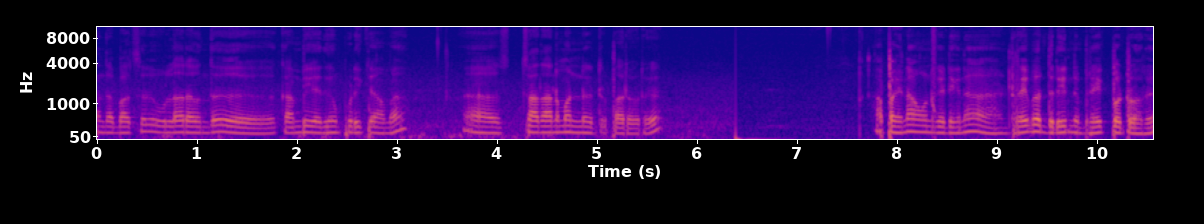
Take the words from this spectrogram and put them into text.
அந்த பஸ்ஸில் உள்ளார வந்து கம்பி எதுவும் பிடிக்காம சாதாரணமாக நின்றுக்கிட்டு இருப்பார் அவர். அப்போ என்ன ஆகும்னு கேட்டிங்கன்னா டிரைவர் திடீர்னு பிரேக் போட்டுருவார்.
